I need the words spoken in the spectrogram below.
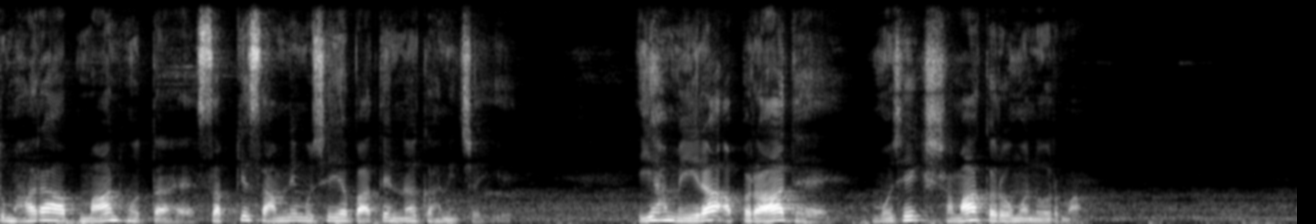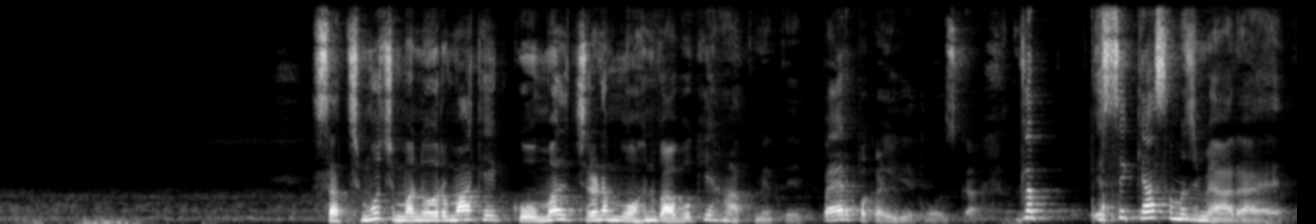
तुम्हारा अपमान होता है। सबके सामने मुझे यह बातें न कहनी चाहिए। यह मेरा अपराध है। मुझे क्षमा करो, मनोरमा। सचमुच मनोरमा के कोमल चरण मोहन बाबू के हाथ में थे। पैर पकड़ लिए थे उसका। मतलब इससे क्या समझ में आ रहा है?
